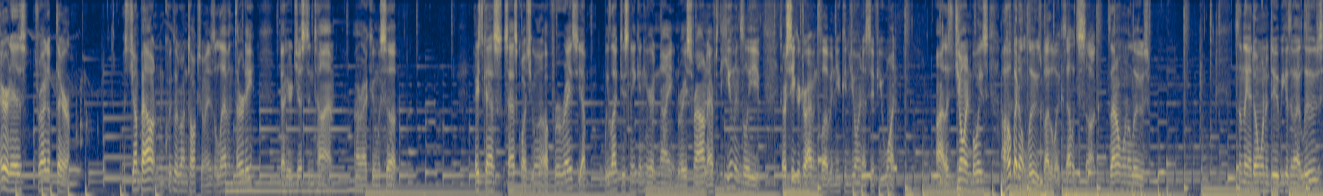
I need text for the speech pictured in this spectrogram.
There it is. It's right up there. Let's jump out and quickly run talk to him. It's 11.30. Got here just in time. Alright, Raccoon, what's up? Hey, Sasquatch, you want up for a race? Yep. We like to sneak in here at night and race around after the humans leave. It's our secret driving club, and you can join us if you want. Alright, let's join, boys. I hope I don't lose, by the way, because that would suck. Because I don't want to lose. Something I don't want to do, because if I lose,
